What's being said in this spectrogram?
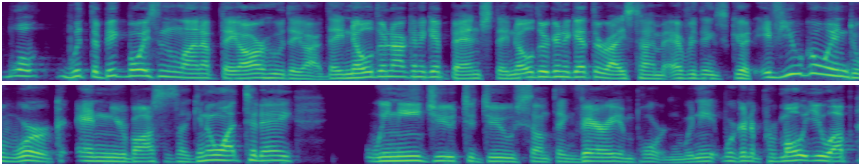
Well, with the big boys in the lineup, they are who they are. They know they're not going to get benched. They know they're going to get their ice time. Everything's good. If you go into work and your boss is like, you know what, today we need you to do something very important. We need we're going to promote you up.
